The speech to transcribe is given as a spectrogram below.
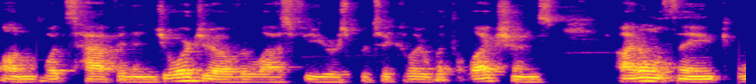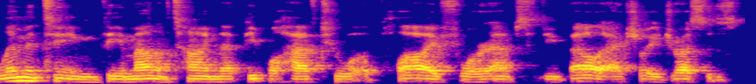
on what's happened in Georgia over the last few years, particularly with elections, I don't think limiting the amount of time that people have to apply for an absentee ballot actually addresses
